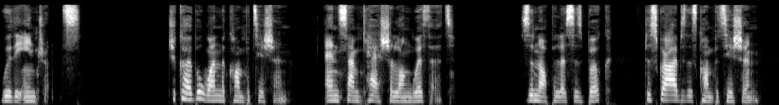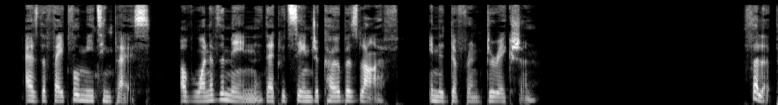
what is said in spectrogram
were the entrants. Jacoba won the competition, and some cash along with it. Xenopoulos' book describes this competition as the fateful meeting place of one of the men that would send Jacoba's life in a different direction. Philip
